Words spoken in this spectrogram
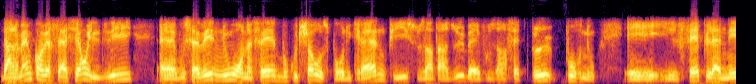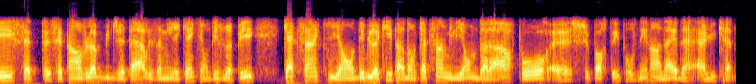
Dans la même conversation, il dit euh, vous savez, nous, on a fait beaucoup de choses pour l'Ukraine, puis sous-entendu, ben, vous en faites peu pour nous. Et il fait planer cette, cette enveloppe budgétaire, les Américains qui ont développé 400, qui ont débloqué, pardon, 400 millions de dollars pour euh, supporter, pour venir en aide à, à l'Ukraine.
